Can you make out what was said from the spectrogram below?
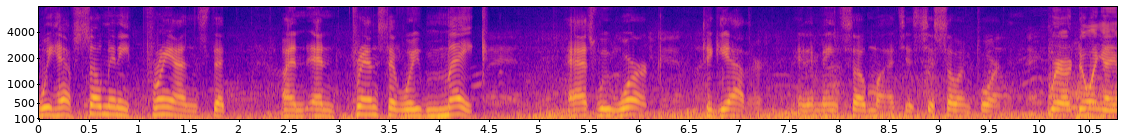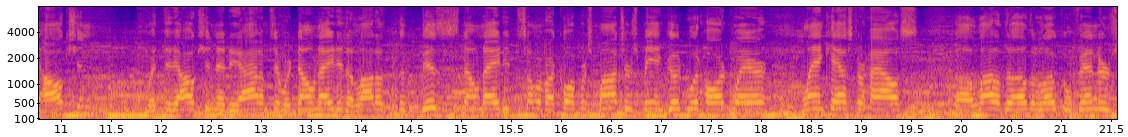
We have so many friends that and, and friends that we make as we work together. And it means so much. It's just so important. We're doing an auction. With the auction and the items that were donated, a lot of the businesses donated. Some of our corporate sponsors being Goodwood Hardware, Lancaster House, a lot of the other local vendors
